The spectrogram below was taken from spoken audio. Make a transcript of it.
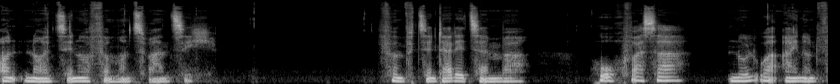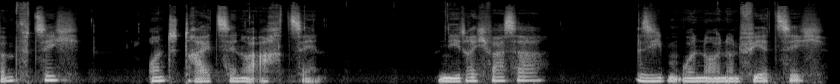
Uhr und 19.25 Uhr. 15. Dezember. Hochwasser 0 Uhr 51 und 13.18 Uhr. Niedrigwasser 7 Uhr 49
